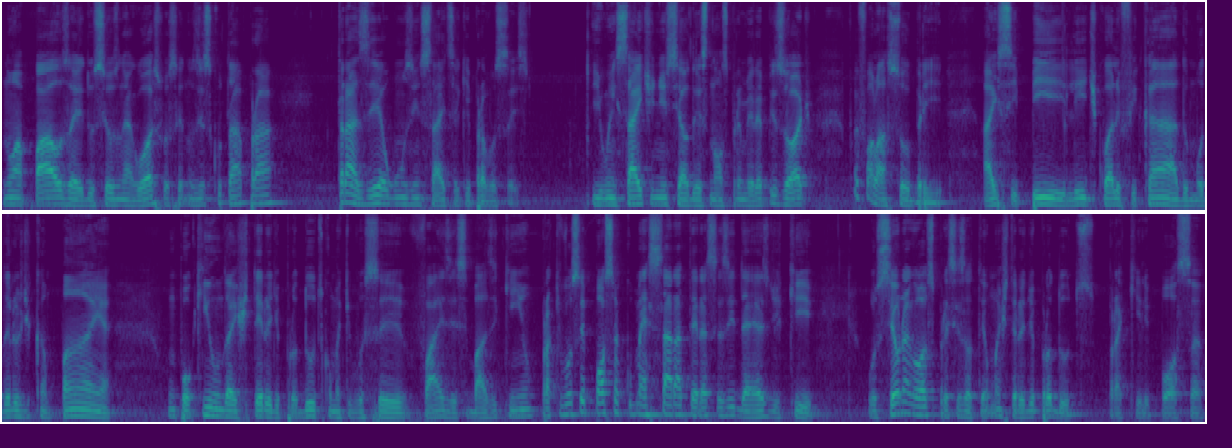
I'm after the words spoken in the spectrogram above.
numa pausa aí dos seus negócios, você nos escutar para trazer alguns insights aqui para vocês. E o insight inicial desse nosso primeiro episódio foi falar sobre ICP, lead qualificado, modelos de campanha, um pouquinho da esteira de produtos, como é que você faz esse basiquinho, para que você possa começar a ter essas ideias de que o seu negócio precisa ter uma esteira de produtos para que ele possa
